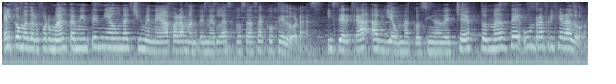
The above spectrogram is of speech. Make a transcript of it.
El comedor formal también tenía una chimenea para mantener las cosas acogedoras, y cerca había una cocina de chef con más de un refrigerador,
